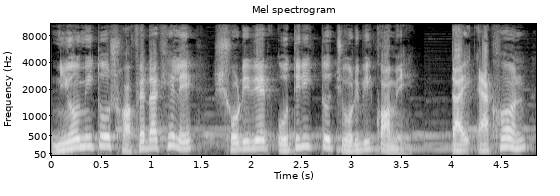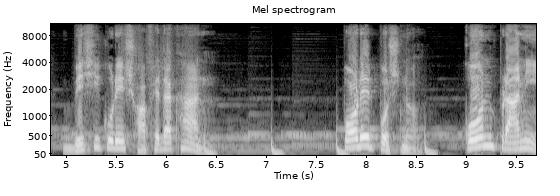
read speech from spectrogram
নিয়মিত সফেদা খেলে শরীরের অতিরিক্ত চর্বি কমে, তাই এখন বেশি করে সফেদা খান। পরের প্রশ্ন, কোন প্রাণী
